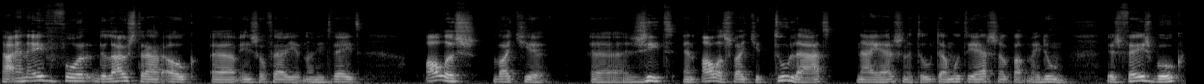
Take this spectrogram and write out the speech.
Ja, en even voor de luisteraar ook, eh, in zoverre je het nog niet weet. Alles wat je eh, ziet en alles wat je toelaat naar je hersenen toe, daar moet die hersenen ook wat mee doen. Dus Facebook,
